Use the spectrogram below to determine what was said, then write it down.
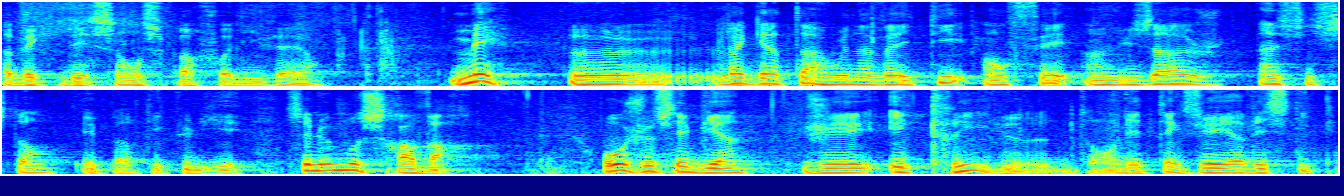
avec des sens parfois divers, mais euh, l'Agatha Hunavaiti en fait un usage insistant et particulier. C'est le mot srava. Oh, je sais bien, j'ai écrit euh, dans les textes véyavistiques,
